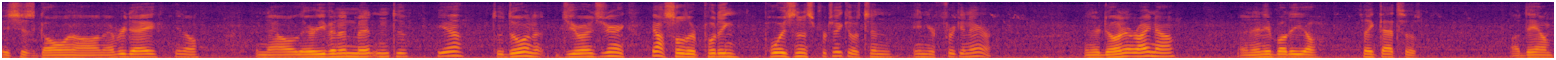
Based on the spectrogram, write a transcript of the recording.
it's just going on every day, you know. And now they're even admitting to, yeah, to doing it, geoengineering. Yeah, so they're putting poisonous particulates in, in your freaking air. And they're doing it right now. And anybody will think that's a, a damn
